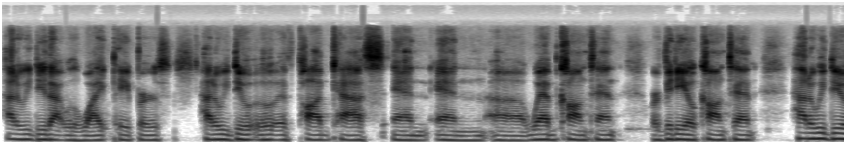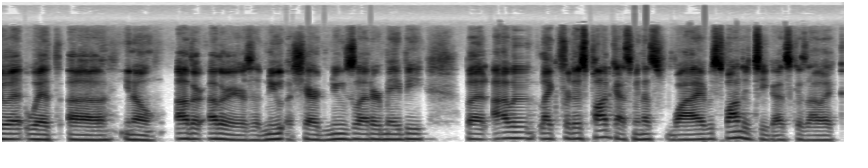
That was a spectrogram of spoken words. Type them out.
How do we do that with white papers? How do we do it with podcasts and and uh, web content or video content? How do we do it with uh, you know other other areas a new a shared newsletter maybe? But i would like for this podcast i mean that's why i responded to you guys because i like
